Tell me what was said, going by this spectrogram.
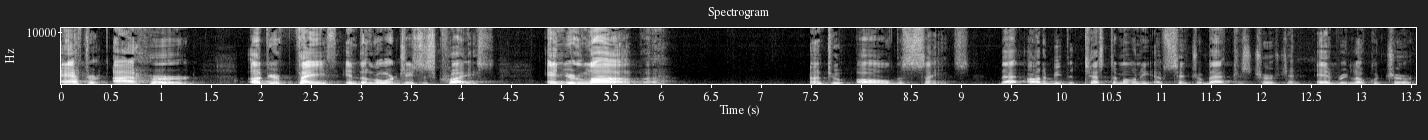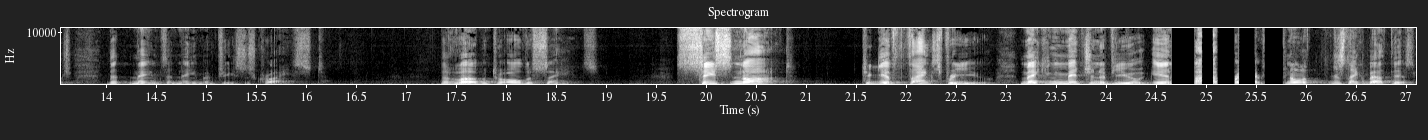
after I heard of your faith in the Lord Jesus Christ and your love unto all the saints. That ought to be the testimony of Central Baptist Church and every local church that names the name of Jesus Christ. The love unto all the saints. Cease not to give thanks for you, making mention of you in my prayers. No, just think about this.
